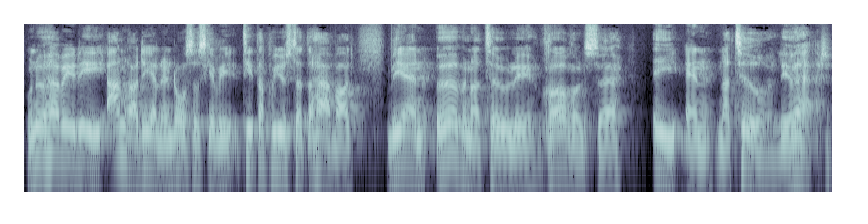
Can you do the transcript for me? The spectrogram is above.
Och nu här i andra delen då så ska vi titta på just det här att vi är en övernaturlig rörelse i en naturlig värld.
